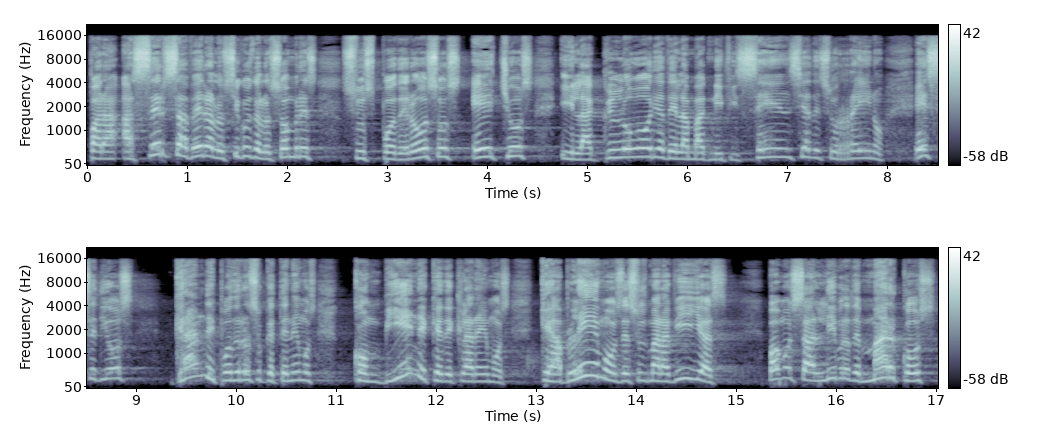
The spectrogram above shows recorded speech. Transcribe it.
para hacer saber a los hijos de los hombres sus poderosos hechos y la gloria de la magnificencia de su reino. Ese Dios grande y poderoso que tenemos, conviene que declaremos, que hablemos de sus maravillas. Vamos al libro de Marcos,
